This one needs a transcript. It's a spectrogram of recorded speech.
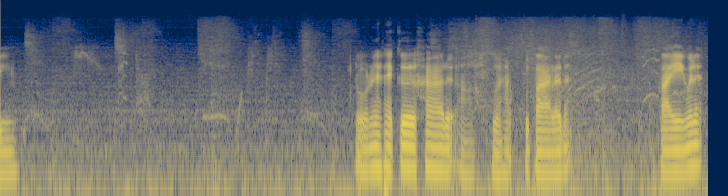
ง โดนไอ้แท็กเกอร์ฆ่าด้วยอ้าวสวยครับกูตายแล้วเนะี่ยตายเองไหมเนี่ย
